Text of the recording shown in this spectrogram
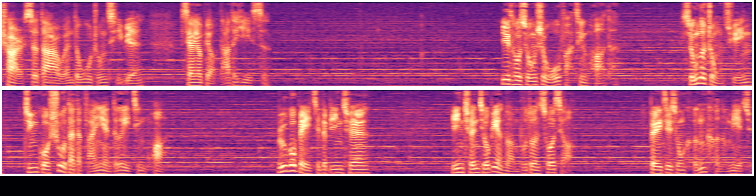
查尔斯·达尔文的物种起源想要表达的意思。一头熊是无法进化的。熊的种群经过数代的繁衍得以进化。如果北极的冰圈因全球变暖不断缩小，北极熊很可能灭绝，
